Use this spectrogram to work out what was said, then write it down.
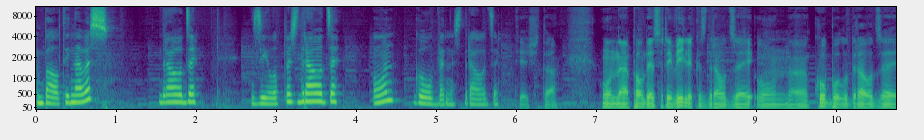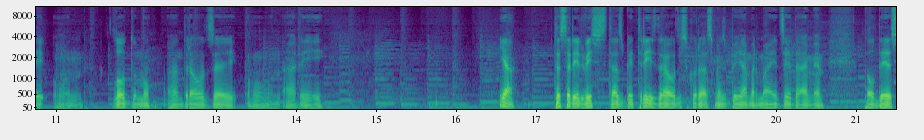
Baltinavas draudzene, Zilupes draudzene un Gulbenes draudzene. Tieši tā. Un uh, paldies arī Viļakas draudzēji, un uh, Kubulu draudzēji, un Lodumu uh, draudzēji, un arī. Jā, tas arī ir viss. Tās bija trīs draudzes, kurās mēs bijām ar maija dziedājumiem. Paldies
